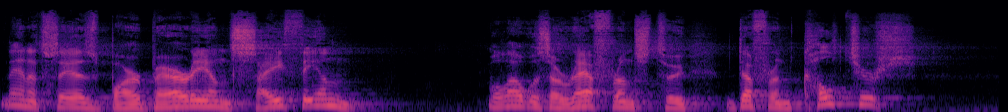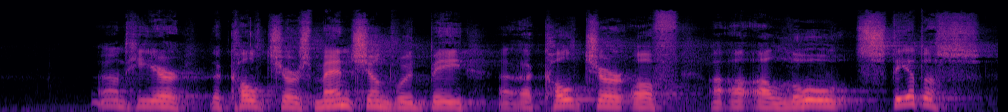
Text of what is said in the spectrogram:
Then it says barbarian, Scythian. Well, that was a reference to different cultures. And here, the cultures mentioned would be a, culture of a, a, low status.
